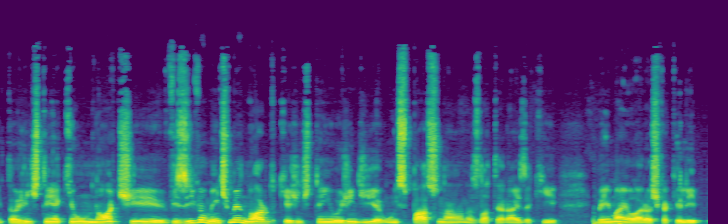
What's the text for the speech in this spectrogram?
Então a gente tem aqui um note visivelmente menor do que a gente tem hoje em dia, um espaço na, nas laterais aqui bem maior. Eu acho que aquele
